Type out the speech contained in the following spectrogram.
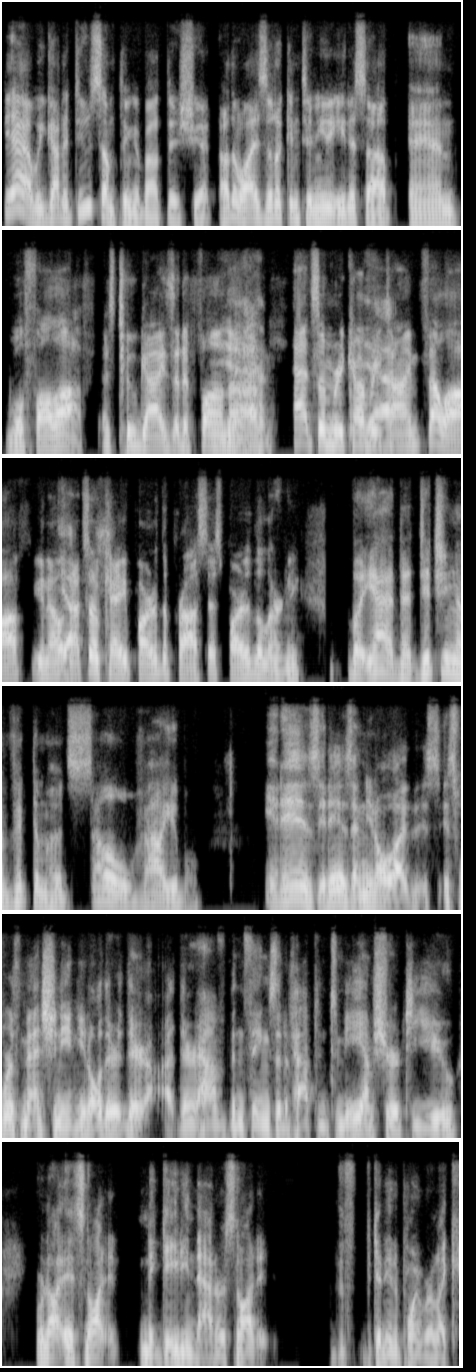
yeah, we got to do something about this shit. Otherwise, it'll continue to eat us up and we'll fall off. As two guys that have fallen yeah. off, had some recovery yeah. time, fell off. You know, yeah. that's okay. Part of the process, part of the learning. But yeah, that ditching of victimhood so valuable It is, it is, and you know, uh, it's, it's worth mentioning. You know, there there uh, there have been things that have happened to me. I'm sure to you. We're not. It's not negating that, or it's not the, getting to the point where like,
